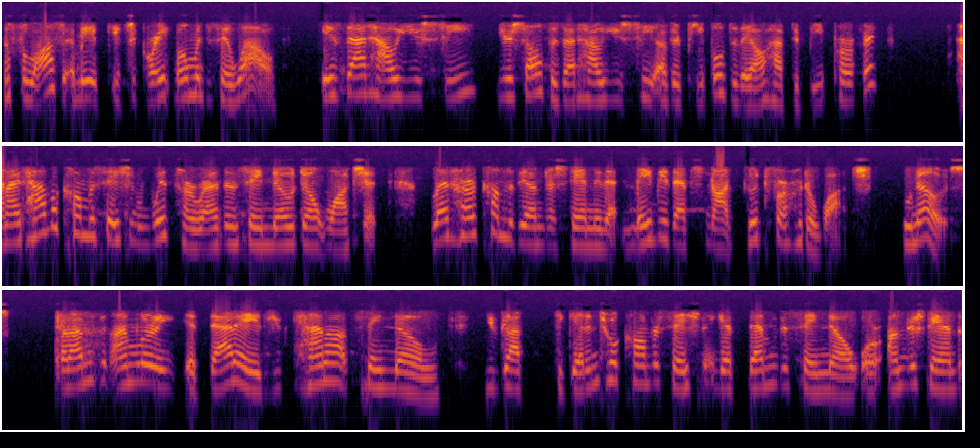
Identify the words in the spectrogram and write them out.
the philosophy. I mean, it's a great moment to say, wow, is that how you see yourself? Is that how you see other people? Do they all have to be perfect? And I'd have a conversation with her rather than say, no, don't watch it. Let her come to the understanding that maybe that's not good for her to watch. Who knows? But I'm, I'm learning at that age, you cannot say no. You've got to get into a conversation and get them to say no or understand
